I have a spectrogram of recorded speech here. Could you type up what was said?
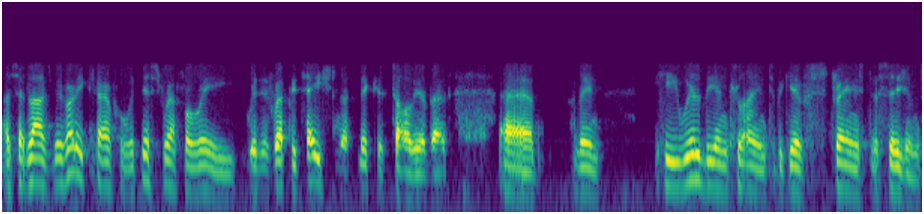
I said, lads, be very careful with this referee, with his reputation that Nick has told you about. Uh, I mean, he will be inclined to give strange decisions.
